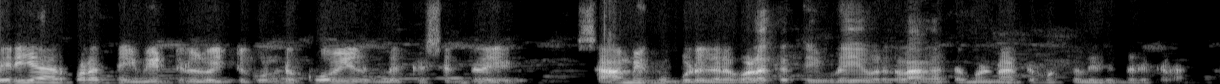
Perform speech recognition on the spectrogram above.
பெரியார் படத்தை வீட்டில் வைத்துக் கொண்டு கோயில்களுக்கு சென்று சாமி கும்பிடுகிற வழக்கத்தை உடையவர்களாக தமிழ்நாட்டு மக்கள் இருந்திருக்கிறார்கள்.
